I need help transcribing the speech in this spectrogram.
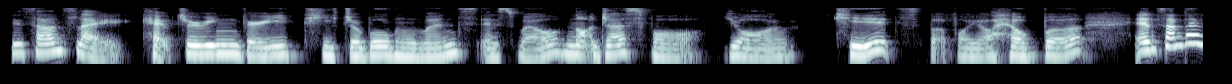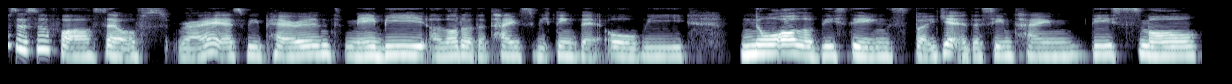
It sounds like capturing very teachable moments as well, not just for your kids, but for your helper. And sometimes also for ourselves, right? As we parent, maybe a lot of the times we think that, oh, we know all of these things, but yet at the same time, these small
